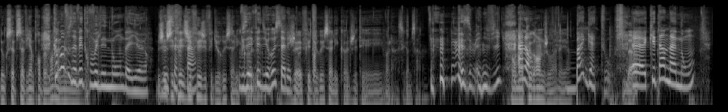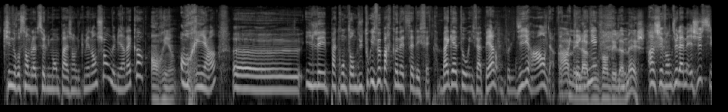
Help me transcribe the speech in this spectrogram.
Donc ça, ça vient probablement de la Comment vous même- avez trouvé les noms d'ailleurs J'ai fait, fait, fait du russe à l'école. Vous avez fait du russe à l'école. J'avais fait du russe à l'école. J'étais, voilà, c'est comme ça. c'est magnifique. Pour ma Alors, plus grande joie d'ailleurs. Bagato, Bah, euh, qui est un anon qui ne ressemble absolument pas à Jean-Luc Mélenchon, on est bien d'accord En rien. En rien. Euh, il est pas content du tout. Il veut pas reconnaître sa défaite. Bagato, il va perdre, on peut le dire. Hein, on dira Ah, mais là, gagné. vous vendez la mèche. Ah, j'ai vendu la mèche. Juste,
